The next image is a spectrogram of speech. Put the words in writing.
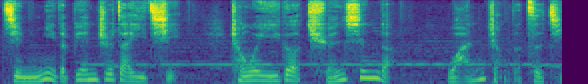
紧密地编织在一起，成为一个全新的、完整的自己。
